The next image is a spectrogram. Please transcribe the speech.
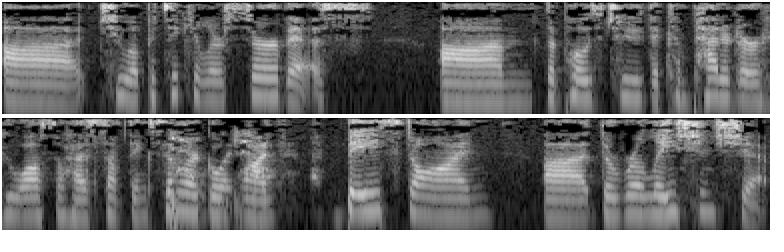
uh, to a particular service um, opposed to the competitor who also has something similar going on based on uh, the relationship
